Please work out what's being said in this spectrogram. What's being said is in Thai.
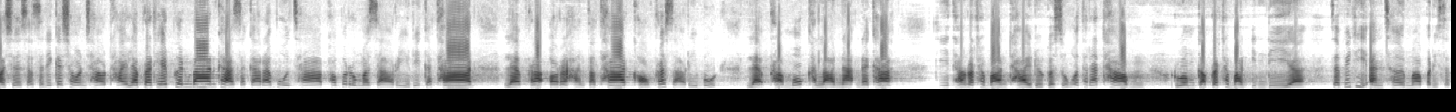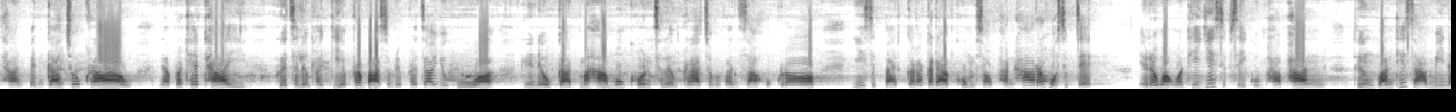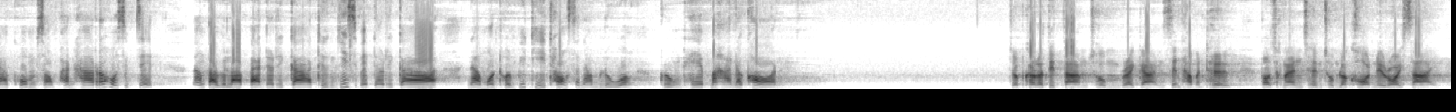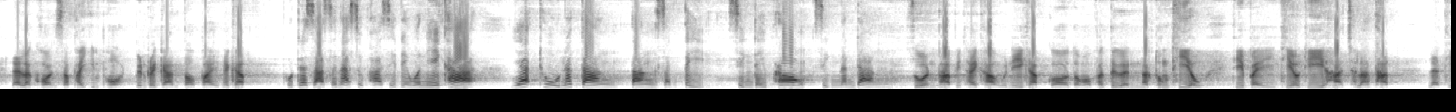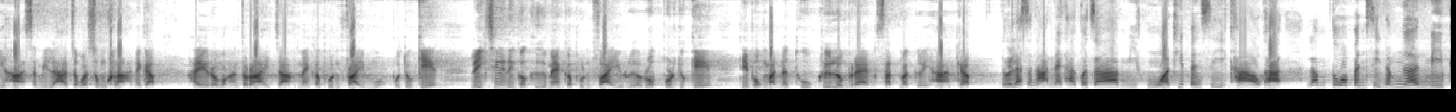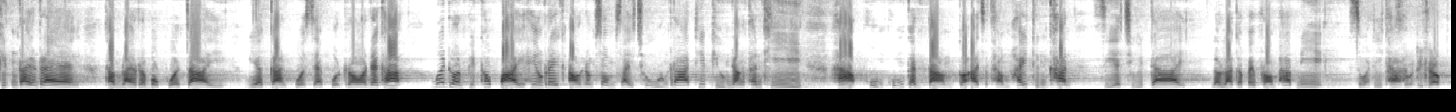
ขอเชิญศาสนิกชนชาวไทยและประเทศเพื่อนบ้านค่ะสักการะบูชาพระบรมสารีริกธาตุและพระอรหันตธาตุของพระสารีบุตร และพระโมคคัลลานะนะคะที่ทางรัฐบาลไทยโดยกระทรวงวัฒนธรรม ร่วมกับรัฐบาลอินเดียจะพิธีอัญเชิญมาประดิษฐานเป็นการชั่วคราวณประเทศไทย เพื่อเฉลิมพระเกียรติพระบาทสมเด็จพระเจ้าอยู่หัวเนื่องในโอกาสมหามงคลเฉลิมพระชนมพรรษา6รอบ 28 กรกฎาคม 2567 ในระหว่างวันที่ 24 กุมภาพันธ์ ถึงวันที่ 3 มีนาคม 2567 ตั้งแต่เวลา 8 นาฬิกาถึง 21 นาฬิกาณมณฑลพิธีท้องสนามหลวง กรุงเทพมหานคร จบข่าวแล้วติดตามชมรายการเส้นทางบันเทิง ต่อจากนั้นเชิญชมละครในรอยทราย และละครสไปอิมพอร์ตเป็นรายการต่อไปนะครับ พุทธศาสนสุภาษิตในวันนี้ค่ะ ยะทูนกัง ตังสันติ สิ่งใดพร่องสิ่งนั้นดัง ส่วนภาพปิดท้ายข่าววันนี้ครับก็ต้องออกมาเตือนนักท่องเที่ยวที่ไปเที่ยวที่หาดชลาทัศน์และที่หาดสมิลาจังหวัดสงขลานะครับให้ระวังอันตรายจากแมงกะพรุนไฟหมวกโปรตุเกสและอีกชื่อหนึ่งก็คือแมงกะพรุนไฟเรือรบโปรตุเกสที่พวกมันนั้นถูกคลื่นลมแรงซัดมาเกยหาดครับโดยลักษณะนะคะก็จะมีหัวที่เป็นสีขาวค่ะลำตัวเป็นสีน้ำเงินมีพิษร้ายแรงทำลายระบบหัวใจ มีอาการปวดแสบปวดร้อนนะคะ เมื่อโดนพิษเข้าไปให้เร่งเอาน้ำส้มสายชูราดที่ผิวหนังทันที หากภูมิคุ้มกันต่ำก็อาจจะทำให้ถึงขั้นเสียชีวิตได้ เราลากันไปพร้อมภาพนี้ สวัสดีค่ะ สวัสดีครับ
